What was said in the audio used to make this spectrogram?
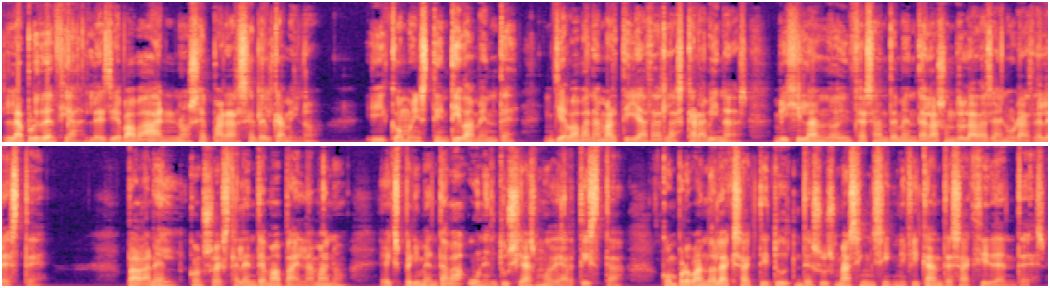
La prudencia les llevaba a no separarse del camino, y como instintivamente llevaban amartilladas las carabinas, vigilando incesantemente las onduladas llanuras del este. Paganel, con su excelente mapa en la mano, experimentaba un entusiasmo de artista, comprobando la exactitud de sus más insignificantes accidentes.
